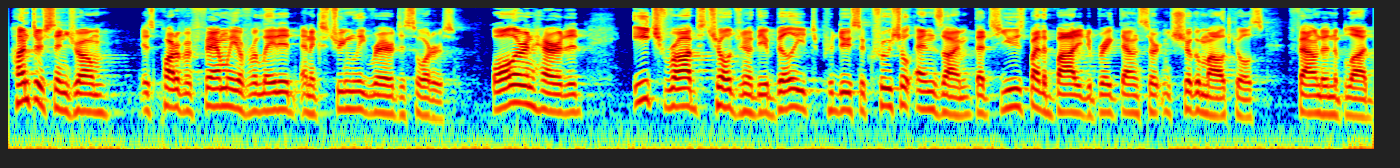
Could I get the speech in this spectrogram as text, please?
Hunter syndrome is part of a family of related and extremely rare disorders. All are inherited. Each robs children of the ability to produce a crucial enzyme that's used by the body to break down certain sugar molecules found in the blood.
